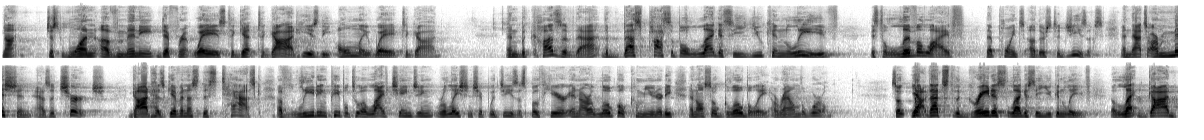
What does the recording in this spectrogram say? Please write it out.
not just one of many different ways to get to God, He is the only way to God. And because of that, the best possible legacy you can leave is to live a life that points others to Jesus. And that's our mission as a church. God has given us this task of leading people to a life changing relationship with Jesus, both here in our local community and also globally around the world. So, yeah, that's the greatest legacy you can leave. Let God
